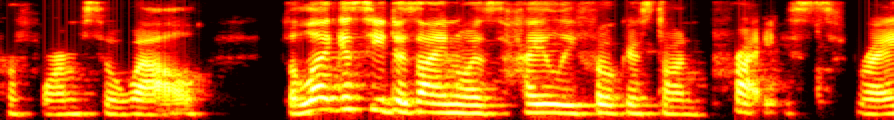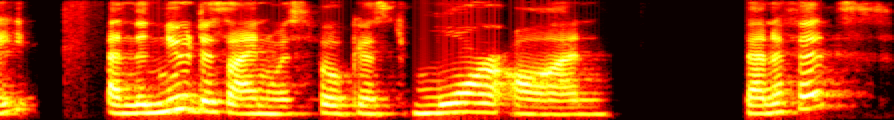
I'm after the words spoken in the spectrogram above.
performed so well. The legacy design was highly focused on price, right? And the new design was focused more on benefits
